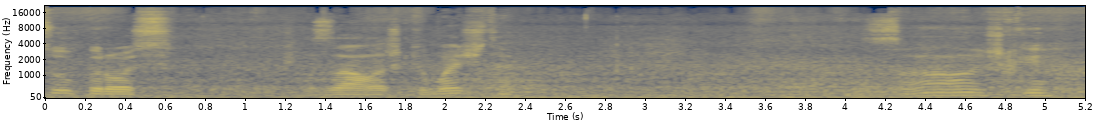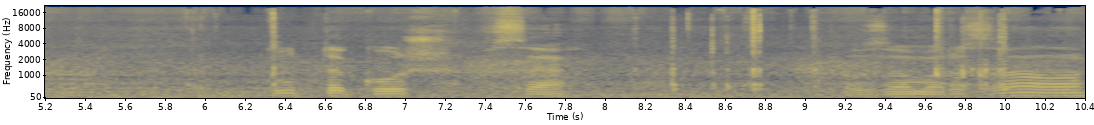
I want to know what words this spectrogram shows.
супер ось залишки, бачите? Залишки. Тут також все замерзало.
